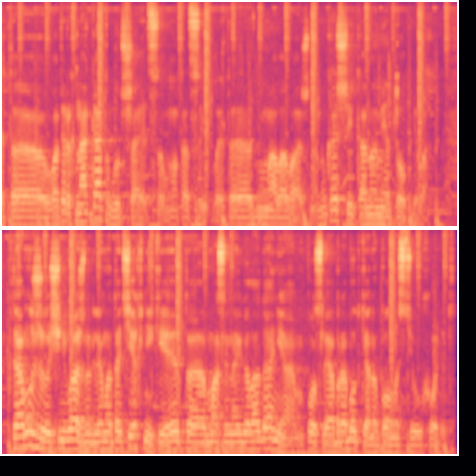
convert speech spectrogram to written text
Это, во-первых, накат улучшается у мотоцикла, это немаловажно. Ну, конечно, экономия топлива. К тому же, очень важно для мототехники, это масляное голодание. После обработки оно полностью уходит.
